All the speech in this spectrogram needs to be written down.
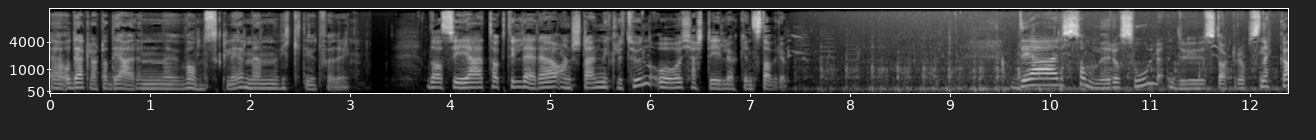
Uh, og det er klart at det er en vanskelig, men viktig utfordring. Da sier jeg takk til dere, Arnstein Mykletun og Kjersti Løken Stavrum. Det er sommer og sol, du starter opp snekka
